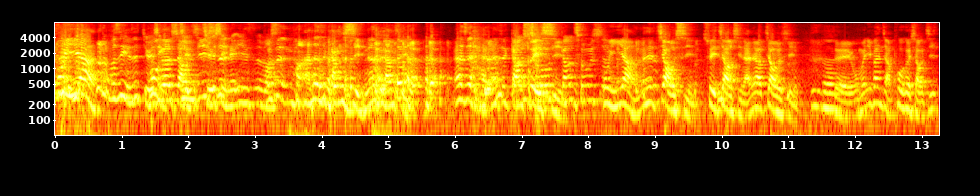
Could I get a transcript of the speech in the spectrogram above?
不一样，这不是也是觉醒小鸡觉醒的意思吗？不是，妈，那是刚醒，那是刚醒，那是还那是刚睡醒，刚出生，不一样，那是叫醒，睡觉醒来叫叫醒。对，我们一般讲破壳小鸡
